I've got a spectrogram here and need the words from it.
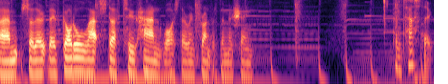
Um, so they've got all that stuff to hand whilst they're in front of the machine. Fantastic.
